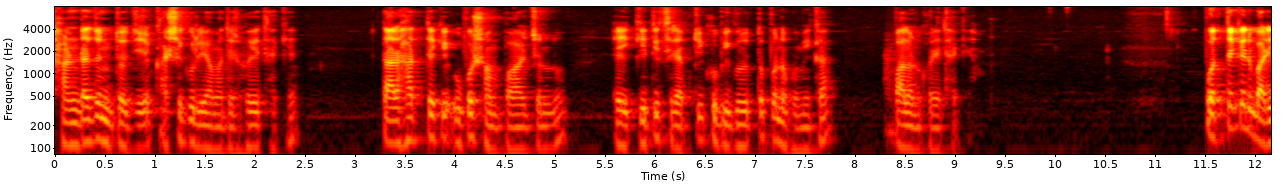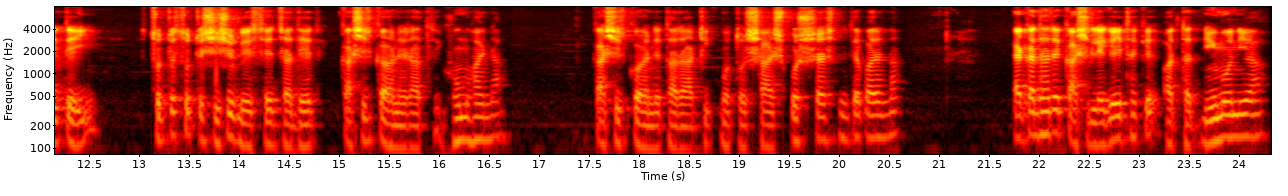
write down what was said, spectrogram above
ঠান্ডাজনিত যে কাশিগুলি আমাদের হয়ে থাকে তার হাত থেকে উপশম পাওয়ার জন্য এই কিটি সিরাপটি খুবই গুরুত্বপূর্ণ ভূমিকা পালন করে থাকে। প্রত্যেকের বাড়িতেই ছোট্ট ছোট্ট শিশু রয়েছে যাদের কাশির কারণে রাত্রে ঘুম হয় না। কাশির কারণে তারা ঠিকমতো শ্বাস প্রশ্বাস নিতে পারে না। একাধারে কাশি লেগেই থাকে, অর্থাৎ নিউমোনিয়া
